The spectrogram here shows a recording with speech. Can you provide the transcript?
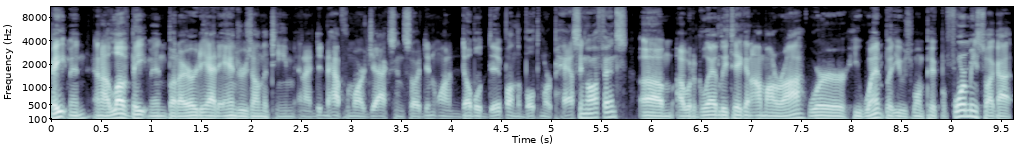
Bateman, and I love Bateman, but I already had Andrews on the team, and I didn't have Lamar Jackson, so I didn't want to double dip on the Baltimore passing offense. Um, I would have gladly taken Amon Ra where he went, but he was one pick before me, so I got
